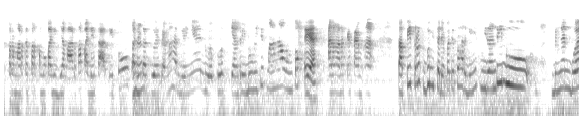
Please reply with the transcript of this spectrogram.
supermarket terkemuka di Jakarta pada saat itu pada Mhm. saat gue SMA harganya 20 sekian ribu which is mahal untuk Iya. anak-anak SMA tapi terus gue bisa dapat itu harganya 9 ribu dengan gue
